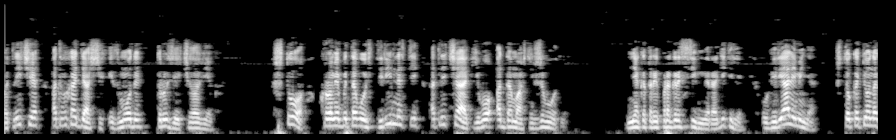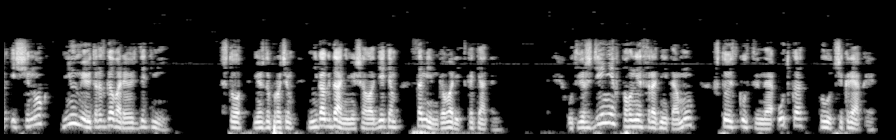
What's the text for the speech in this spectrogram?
в отличие от выходящих из моды друзей человека? Что, кроме бытовой стерильности, отличает его от домашних животных? Некоторые прогрессивные родители уверяли меня, что котенок и щенок не умеют разговаривать с детьми, что, между прочим, никогда не мешало детям самим говорить с котятами. Утверждение вполне сродни тому, что искусственная утка лучше крякает.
